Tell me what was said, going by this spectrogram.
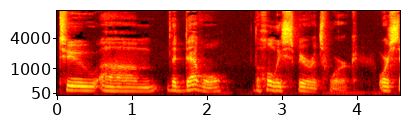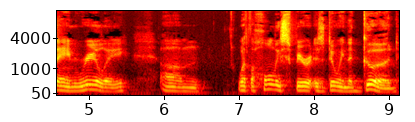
to um, the devil the Holy Spirit's work, or saying, really, um, what the Holy Spirit is doing, the good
